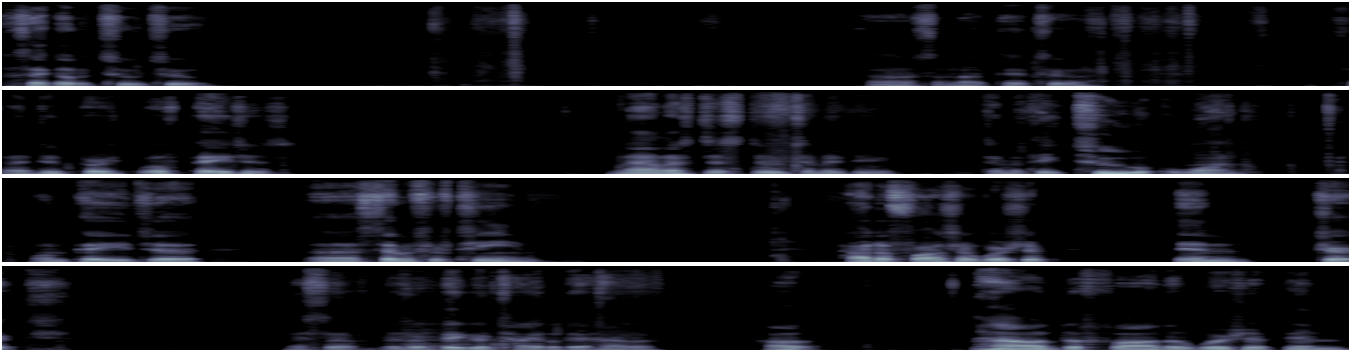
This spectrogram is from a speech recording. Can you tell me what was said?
Let's say go to 2 2. Oh, a lot there too. Should I do per- both pages? Now let's just do Timothy, Timothy 2 1 on page uh, uh, 715. How to foster worship in church. That's a there's a bigger title there. How to, how how the Father worship in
